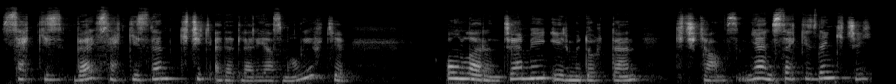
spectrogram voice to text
8 və 8-dən kiçik yazmalıyıq ki, onların cəmi 24-dən kiçik alınsın. Yəni 8-dən kiçik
